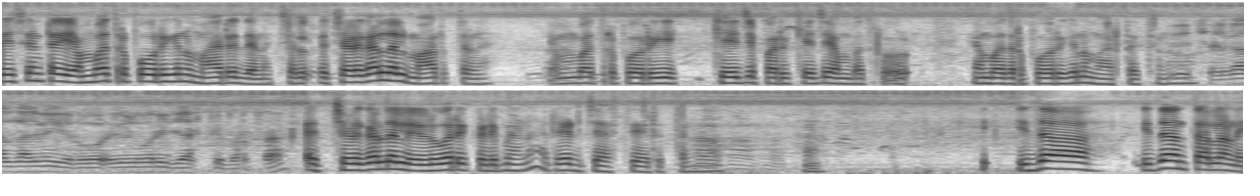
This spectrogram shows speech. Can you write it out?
ರೀಸೆಂಟಾಗಿ ಎಂಬತ್ತು ರೂಪಾಯಿವರೆಗೂ ಮಾರಿದ್ದೆ ಅಣ್ಣ. ಚಳ ಚಳಿಗಾಲದಲ್ಲಿ ಮಾರುತ್ತಾನೆ ಎಂಬತ್ತು ರೂಪಾಯಿವರೆಗೆ K G per K G ಎಂಬತ್ತು ರೂ ಎಂಬತ್ತು ರೂಪಾಯಿವರೆಗೂ ಮಾರ್ತೈತೆ ನಾವು ಚಳಿಗಾಲದಾಗ ಇಳುವರಿ ಜಾಸ್ತಿ ಬರ್ತಾ? ಅದ್ ಚಳಿಗಾಲದಲ್ಲಿ ಇಳುವರಿ ಕಡಿಮೆ ಅಣ್ಣ ರೇಟ್ ಜಾಸ್ತಿ ಇರುತ್ತೆ ಹಾಂ ಇದು ಇದಂತಲ್ಲ ಅಣ್ಣ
